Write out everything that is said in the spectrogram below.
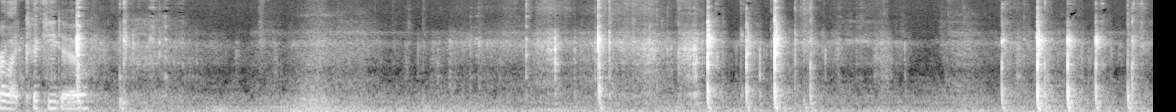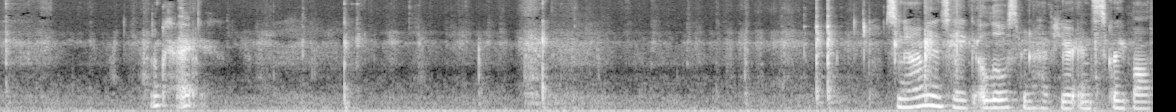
Or like cookie dough. Okay. So now I'm to take a little spoon I have here and scrape off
